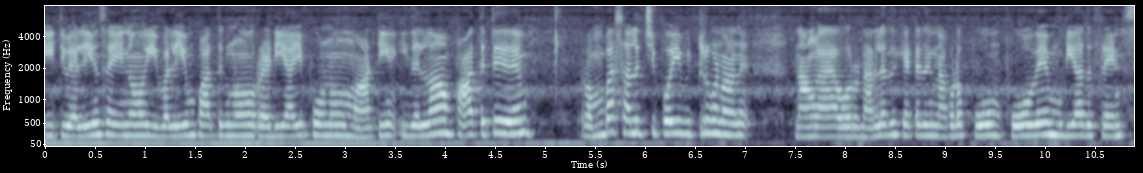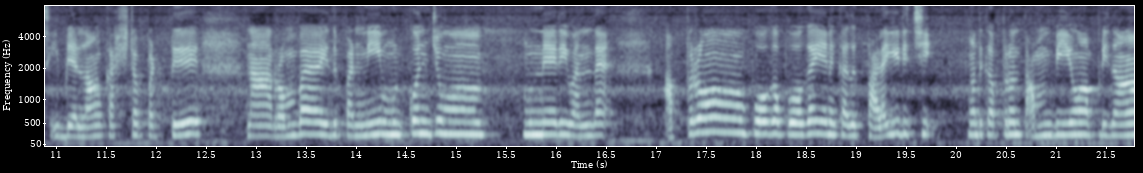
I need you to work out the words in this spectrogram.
வீட்டு வேலையும் செய்யணும் இவளையும் பார்த்துக்கணும் ரெடியாகி போகணும் மாட்டியும் இதெல்லாம் பார்த்துட்டு ரொம்ப சலிச்சு போய் விட்டுருவேன் நான். நாங்கள் ஒரு நல்லது கெட்டதுன்னா கூட போ போகவே முடியாது ஃப்ரெண்ட்ஸ் இப்படியெல்லாம் கஷ்டப்பட்டு நான் ரொம்ப இது பண்ணி முன் கொஞ்சம் முன்னேறி வந்தேன். அப்புறம் போக போக எனக்கு அது பழகிடுச்சு. அதுக்கப்புறம் தம்பியும் அப்படி தான்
